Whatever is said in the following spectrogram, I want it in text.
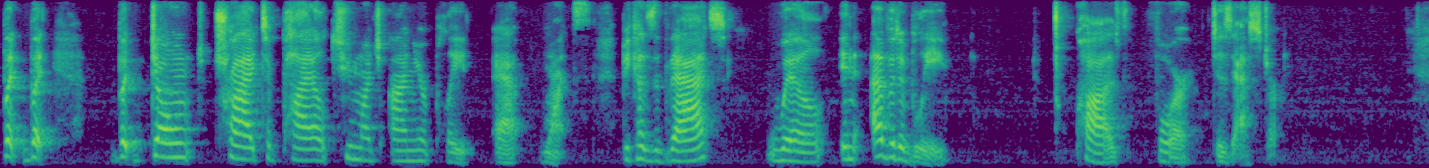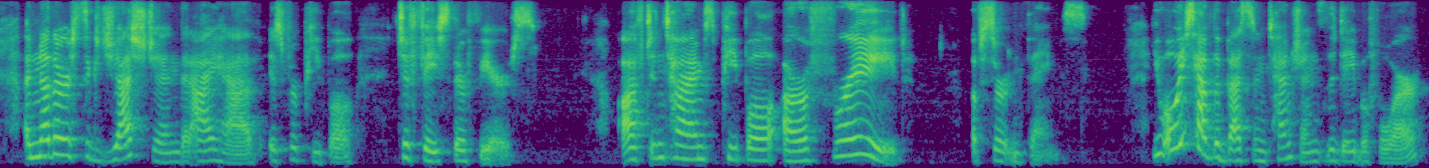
But but but don't try to pile too much on your plate at once because that will inevitably cause for disaster. Another suggestion that I have is for people to face their fears. Oftentimes, people are afraid of certain things. You always have the best intentions the day before.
